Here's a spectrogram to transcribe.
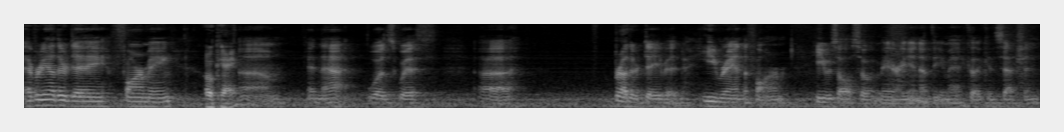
every other day farming, okay. um, and that was with uh, Brother David. He ran the farm. He was also a Marian of the Immaculate Conception.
